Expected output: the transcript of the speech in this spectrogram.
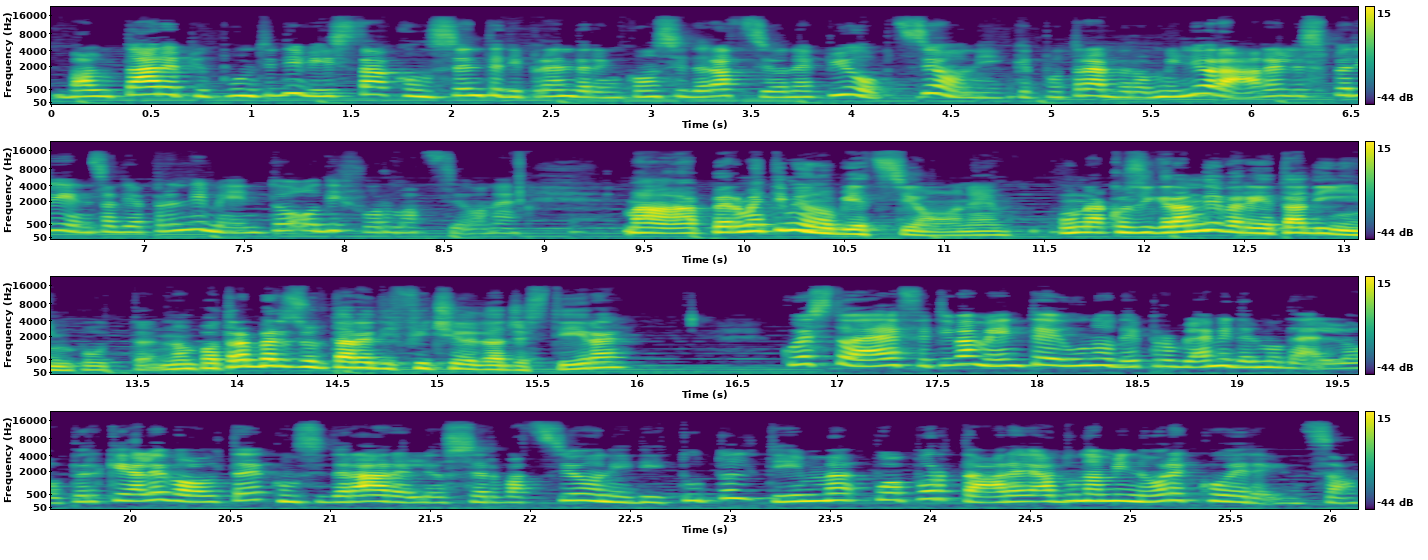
Valutare più punti di vista consente di prendere in considerazione più opzioni che potrebbero migliorare l'esperienza di apprendimento o di formazione. Ma permettimi un'obiezione. Una così grande varietà di input non potrebbe risultare difficile da gestire? Questo è effettivamente uno dei problemi del modello, perché alle volte considerare le osservazioni di tutto il team può portare ad una minore coerenza.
